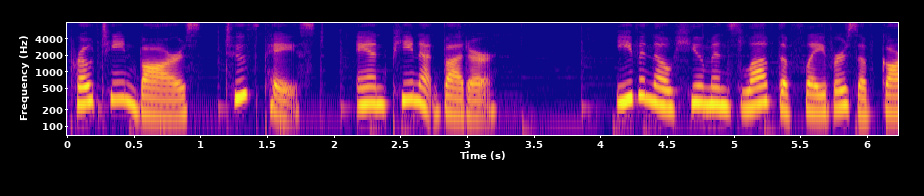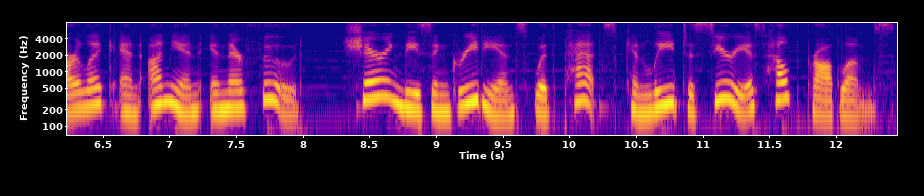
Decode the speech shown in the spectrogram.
protein bars, toothpaste, and peanut butter. Even though humans love the flavors of garlic and onion in their food, Sharing these ingredients with pets can lead to serious health problems.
